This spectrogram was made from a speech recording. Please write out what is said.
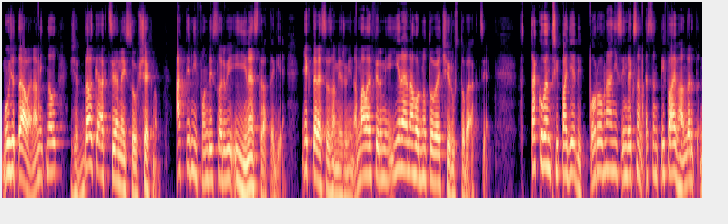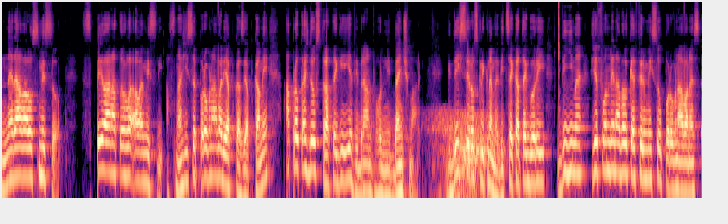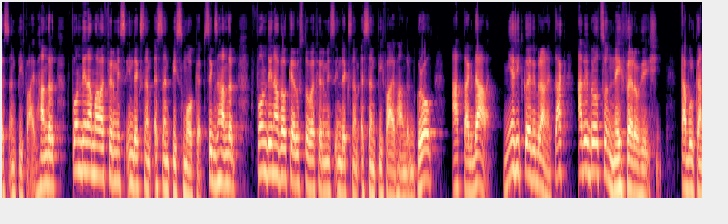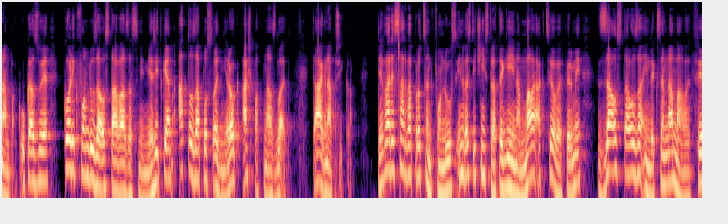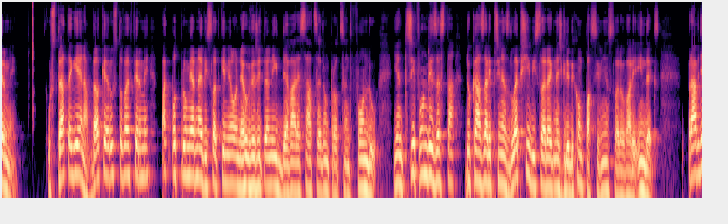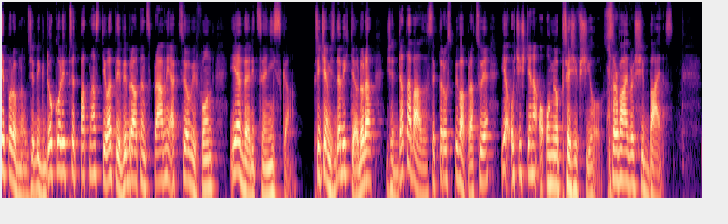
Můžete ale namítnout, že velké akcie nejsou všechno. Aktivní fondy sledují i jiné strategie. Některé se zaměřují na malé firmy, jiné na hodnotové či růstové akcie. V takovém případě by porovnání s indexem S&P 500 nedávalo smysl. Spiva na tohle ale myslí a snaží se porovnávat jabka s jabkami a pro každou strategii je vybrán vhodný benchmark. Když si rozklikneme více kategorií, vidíme, že fondy na velké firmy jsou porovnávané s S&P 500, fondy na malé firmy s indexem S&P Small Cap 600, fondy na velké růstové firmy s indexem S&P 500 Growth a tak dále. Měřítko je vybrané tak, aby bylo co nejférovější. Tabulka nám pak ukazuje, kolik fondů zaostává za svým měřítkem a to za poslední rok až 15 let. Tak například 92% fondů s investiční strategií na malé akciové firmy zaostalo za indexem na malé firmy. U strategie na velké růstové firmy pak podprůměrné výsledky mělo neuvěřitelných 97% fondů. Jen tři fondy ze 100 dokázali přinést lepší výsledek, než kdybychom pasivně sledovali index. Pravděpodobnost, že by kdokoliv před 15 lety vybral ten správný akciový fond, je velice nízká. Přičemž zde bych chtěl dodat, že databáze, se kterou Spiva pracuje, je očištěna o omyl přeživšího, survivorship bias.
